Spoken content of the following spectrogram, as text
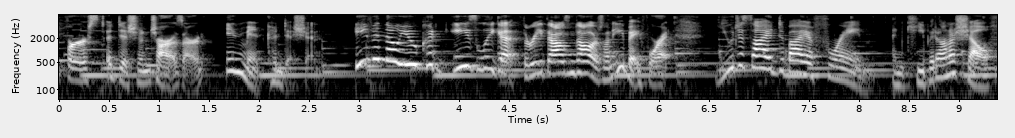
first edition Charizard in mint condition. Even though you could easily get $3,000 on eBay for it, you decide to buy a frame and keep it on a shelf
